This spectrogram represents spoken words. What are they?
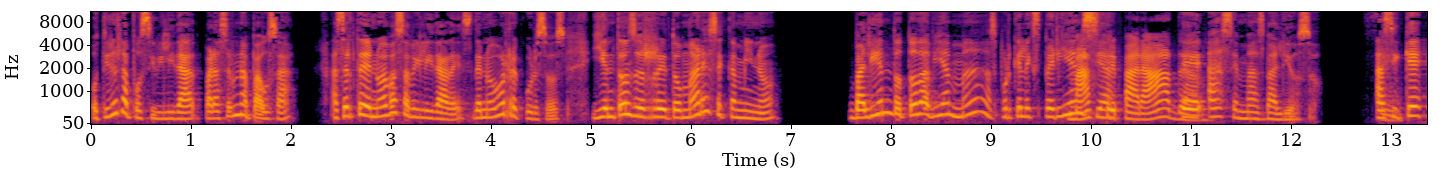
o tienes la posibilidad para hacer una pausa, hacerte de nuevas habilidades, de nuevos recursos y entonces retomar ese camino valiendo todavía más, porque la experiencia más preparada. te hace más valioso. Así que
